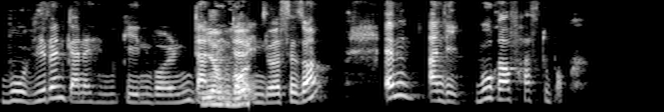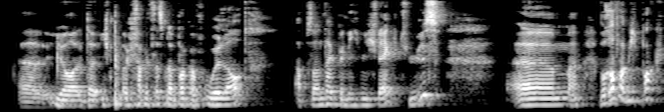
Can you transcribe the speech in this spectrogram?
wo wir denn gerne hingehen wollen, dann in Jawohl. der Indoor-Saison. Ähm, Andi, worauf hast du Bock? Äh, ja, da, ich, ich habe jetzt erstmal Bock auf Urlaub. Ab Sonntag bin ich mich weg. Tschüss. Ähm, worauf habe ich Bock?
